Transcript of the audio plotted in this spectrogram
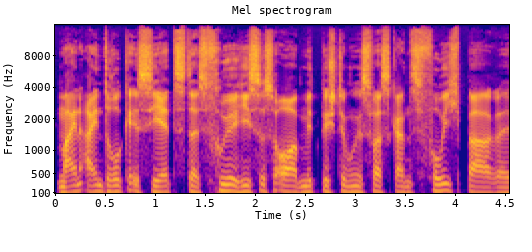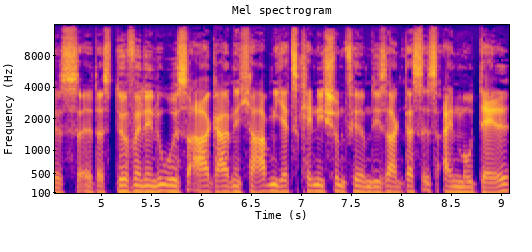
Mein Eindruck ist jetzt, dass früher hieß es, oh, Mitbestimmung ist was ganz Furchtbares, äh, das dürfen wir in den USA gar nicht haben. Jetzt kenne ich schon Firmen, die sagen, das ist ein Modell,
